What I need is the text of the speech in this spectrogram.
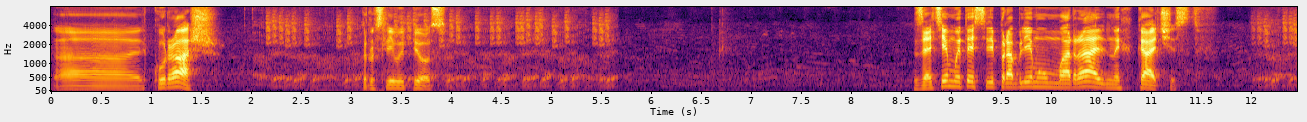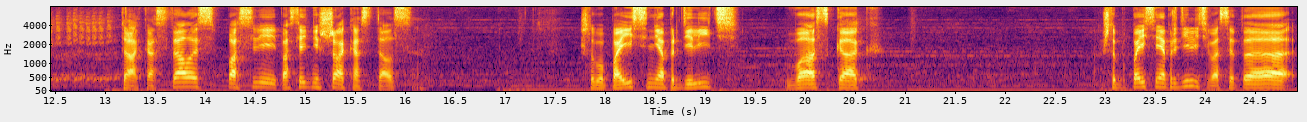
э, кураж. Трусливый пес. Затем мы тестили проблему моральных качеств. Так, осталось послед... последний шаг остался. Чтобы поистине определить вас как... Чтобы поистине определить вас, это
